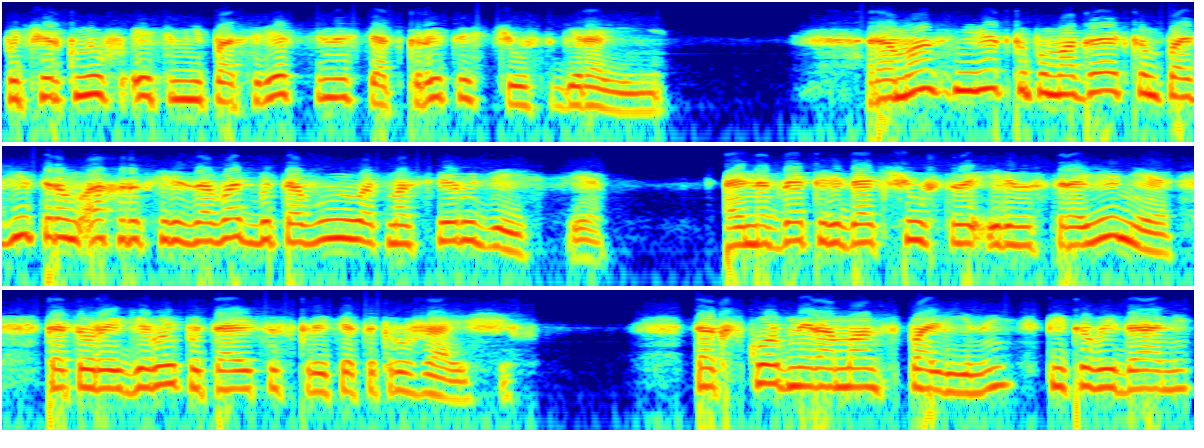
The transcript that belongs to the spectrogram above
подчеркнув этим непосредственность, открытость чувств героини. Романс нередко помогает композиторам охарактеризовать бытовую атмосферу действия, а иногда передать чувство или настроение, которое герой пытается скрыть от окружающих. Так скорбный роман с Полиной в «Пиковой даме»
